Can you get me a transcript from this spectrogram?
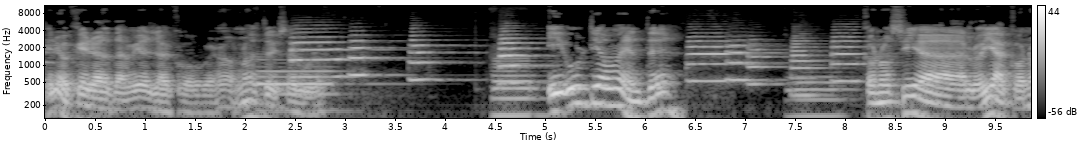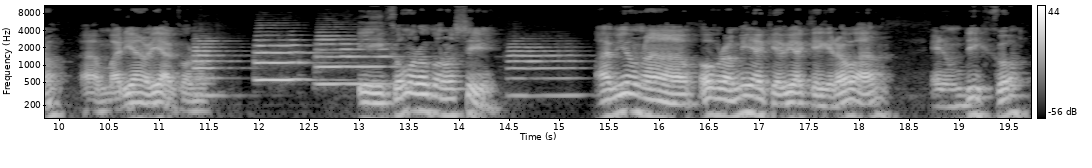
Creo que era también Jacobo, no, no estoy seguro. Y últimamente conocí a lo Iácono, a Mariano Iácono. ¿Y cómo lo conocí? Había una obra mía que había que grabar en un disco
